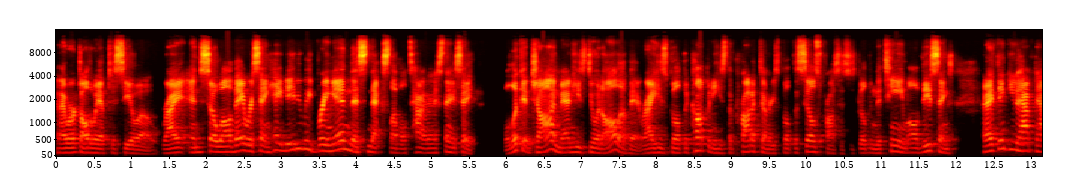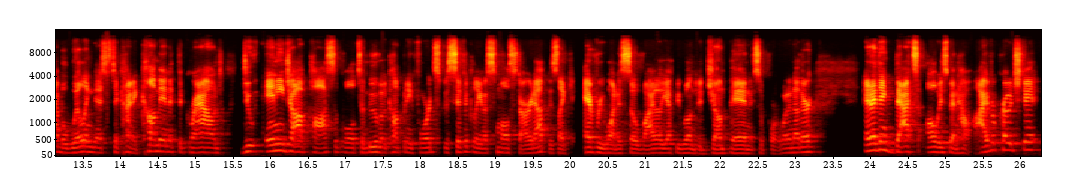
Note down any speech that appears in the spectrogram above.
and I worked all the way up to COO, right? And so while they were saying, "Hey, maybe we bring in this next level talent," and they say, well, look at John, man. He's doing all of it, right? He's built the company, he's the product owner, he's built the sales process, he's building the team, all these things. And I think you have to have a willingness to kind of come in at the ground, do any job possible to move a company forward, specifically in a small startup. Is like everyone is so vital. You have to be willing to jump in and support one another. And I think that's always been how I've approached it.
